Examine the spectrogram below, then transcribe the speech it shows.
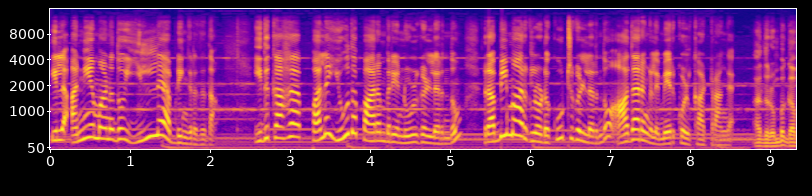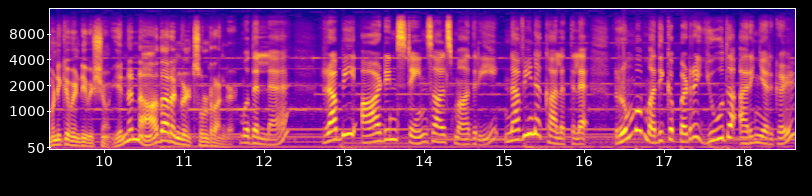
இல்ல அந்நியமானதோ இல்லை அப்படிங்கிறது தான் இதுக்காக பல யூத பாரம்பரிய நூல்கள்ல இருந்தும் ரபிமார்களோட கூற்றுகள்ல இருந்தும் ஆதாரங்களை மேற்கோள் காட்டுறாங்க. அது ரொம்ப கவனிக்க வேண்டிய விஷயம். என்னென்ன ஆதாரங்கள் சொல்றாங்க? முதல்ல ரபி ஆர்டின் ஸ்டெயின்சால்ஸ் மாதிரி நவீன காலத்துல ரொம்ப மதிக்கப்படுற யூத அறிஞர்கள்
